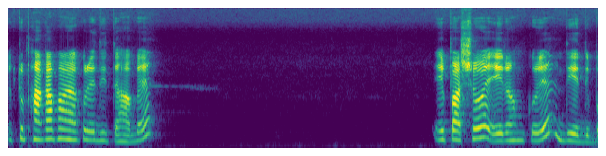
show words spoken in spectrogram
একটু ফাঁকা ফাঁকা করে দিতে হবে। এ পাশেও এইরকম করে দিয়ে দিব।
